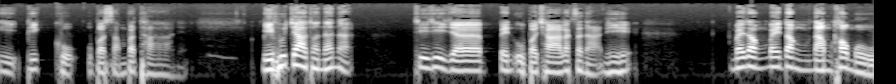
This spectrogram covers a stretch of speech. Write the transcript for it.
หิภิกขุอุปสัมปทาเนี่ยมีพระเจ้าเท่านั้นน่ะที่ที่จะเป็นอุปชาลักษณะนี้ ไม่ต้องไม่ต้องนำเข้าหมู่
